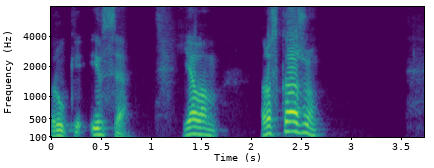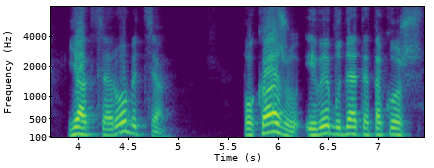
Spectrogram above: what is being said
руки і все. Я вам розкажу, як це робиться покажу, і ви будете також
